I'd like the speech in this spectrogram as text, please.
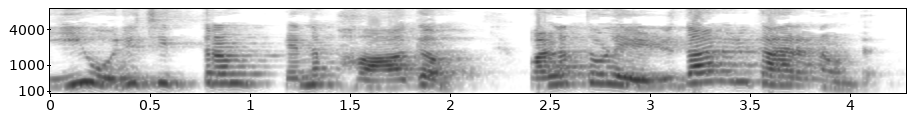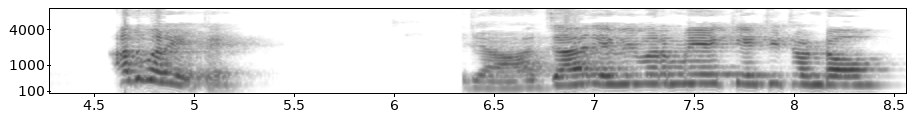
ഈ ഒരു ചിത്രം എന്ന ഭാഗം വള്ളത്തോൾ എഴുതാൻ ഒരു കാരണമുണ്ട്. അത് പറയട്ടെ. രാജാ രവിവർമ്മയെ കേട്ടിട്ടുണ്ടോ?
